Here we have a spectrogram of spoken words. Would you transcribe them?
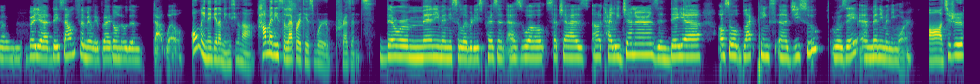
um, but yeah, they sound familiar, but I don't know them that well. 欧美那边的明星呢？How many celebrities were present？ There were many, many celebrities present as well, such as uh, Kylie Jenner, Zendaya, also Blackpink's uh, Jisoo, Rose, and many, many more. 啊，其实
